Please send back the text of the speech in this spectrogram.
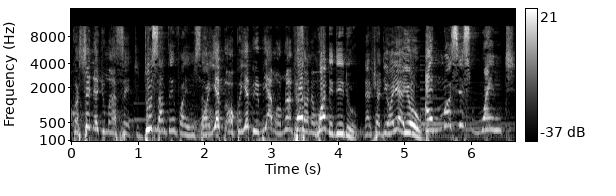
ɔkɔhyɛ n'adwuma ase to do something for himself. ɔyɛ ɔkɔyɛ biribi ama ɔno ankasa What, ne ho what did he do? na hwɛ deɛ ɔyɛ yɛ o And Moses went,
